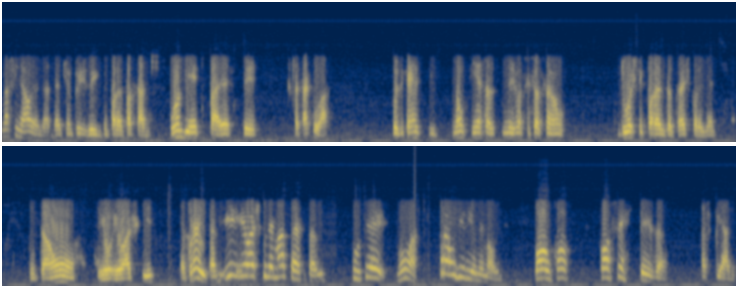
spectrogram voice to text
na final né, da, da, Champions League temporada passada. O ambiente parece ser espetacular. Coisa que a gente não tinha essa mesma sensação duas temporadas atrás, por exemplo. Então, eu, eu acho que é por aí, sabe? E eu acho que o Neymar acerta, sabe? Porque, vamos lá, para onde iria o Neymar hoje? Qual, qual, qual certeza as piadas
